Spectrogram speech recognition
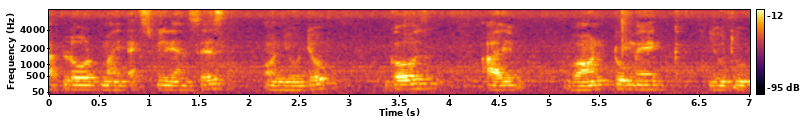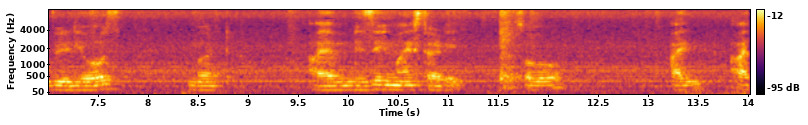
upload my experiences on YouTube because I want to make YouTube videos, but I am busy in my study, so I I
